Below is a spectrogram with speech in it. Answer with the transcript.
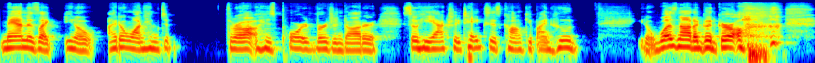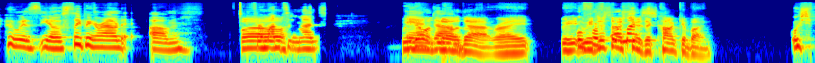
man is like, you know, I don't want him to throw out his poor virgin daughter. So he actually takes his concubine, who, you know, was not a good girl, who was, you know, sleeping around um, well, for months and months. We and, don't know um, that, right? We, well, we just know she was a concubine. Which,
